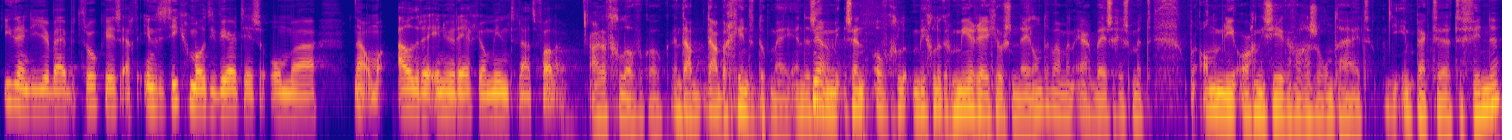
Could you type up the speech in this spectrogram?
iedereen die hierbij betrokken is, echt intrinsiek gemotiveerd is om, uh, nou, om ouderen in hun regio min te laten vallen. Ah, dat geloof ik ook. En daar, daar begint het ook mee. En er zijn, ja. zijn over, gelukkig meer regio's in Nederland waar men erg bezig is met op een andere manier organiseren van gezondheid, die impact uh, te vinden.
